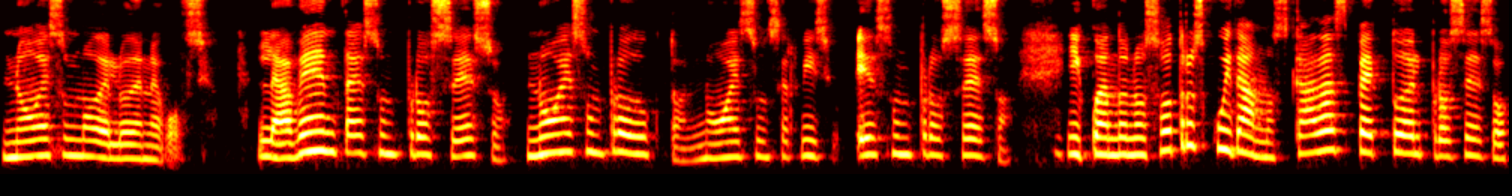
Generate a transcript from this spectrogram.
no es un modelo de negocio. La venta es un proceso, no es un producto, no es un servicio, es un proceso. Y cuando nosotros cuidamos cada aspecto del proceso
